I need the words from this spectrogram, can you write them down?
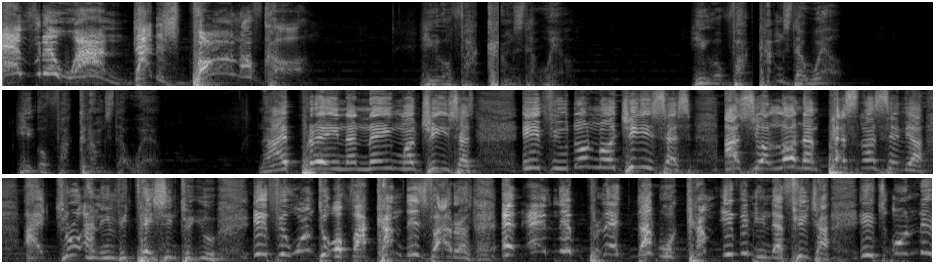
Everyone that is born of God, he overcomes the world. He overcomes the world. He overcomes the world. Now I pray in the name of Jesus. If you don't know Jesus as your Lord and personal Savior, I throw an invitation to you. If you want to overcome this virus and any plague that will come even in the future, it only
